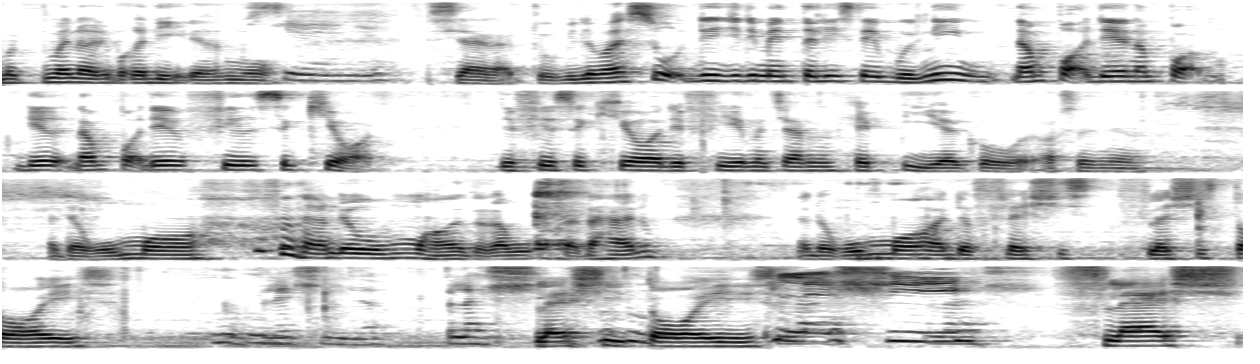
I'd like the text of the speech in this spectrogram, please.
Ma- Mana adik-beradik dia semua. Kesian dia. Sial lah tu. Bila masuk dia jadi mentally stable. Ni nampak dia nampak dia nampak dia feel secure. Dia feel secure, dia feel macam happy lah kot rasanya. Ada rumah, ada rumah tak tahu tak tahan tu. Ada rumah, ada flashy flashy toys. Flashy lah. Flashy toys, Fleshy. flash.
